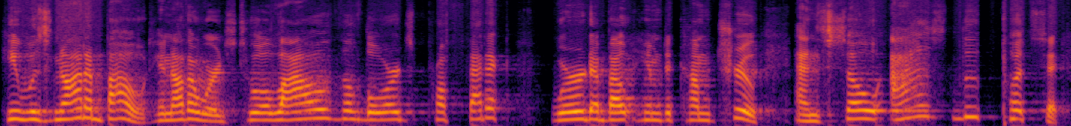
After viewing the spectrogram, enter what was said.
He was not about, in other words, to allow the Lord's prophetic word about him to come true. And so, as Luke puts it,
